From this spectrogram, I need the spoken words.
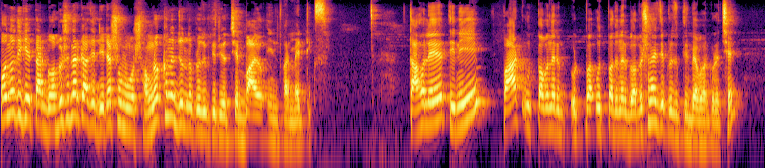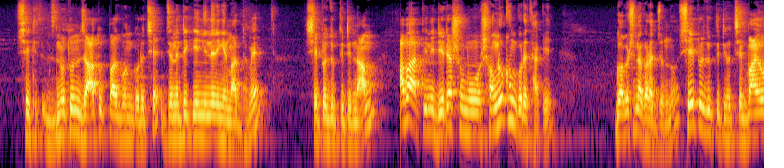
অন্যদিকে তার গবেষণার কাজে ডেটাসমূহ সংরক্ষণের জন্য প্রযুক্তিটি হচ্ছে বায়ো ইনফরমেটিক্স তাহলে তিনি পাট উৎপাদনের উৎপাদনের গবেষণায় যে প্রযুক্তির ব্যবহার করেছে, সে নতুন জাত উৎপাদন করেছে জেনেটিক ইঞ্জিনিয়ারিংয়ের মাধ্যমে সেই প্রযুক্তিটির নাম। আবার তিনি ডেটাসমূহ সংরক্ষণ করে থাকে গবেষণা করার জন্য, সেই প্রযুক্তিটি হচ্ছে বায়ো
